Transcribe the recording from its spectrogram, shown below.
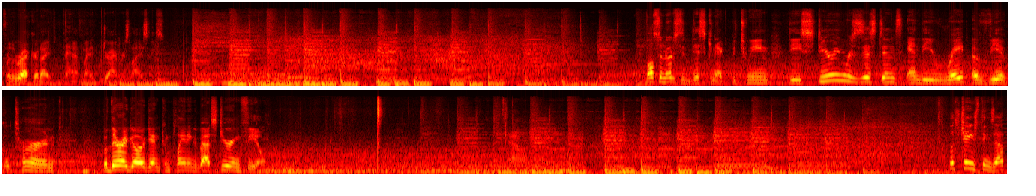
For the record, I have my driver's license. I've also noticed a disconnect between the steering resistance and the rate of vehicle turn, but there I go again complaining about steering feel. Let's change things up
